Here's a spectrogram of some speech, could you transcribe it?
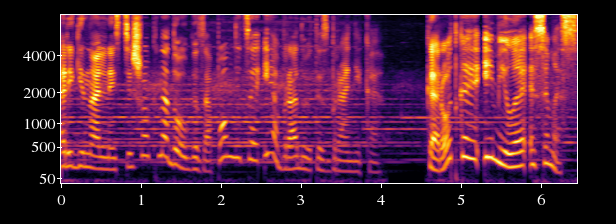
Оригинальный стишок надолго запомнится и обрадует избранника. Короткая и милая СМС.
